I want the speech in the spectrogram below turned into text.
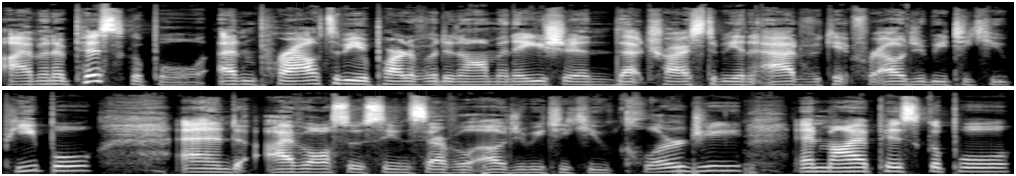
I'm an Episcopal and proud to be a part of a denomination that tries to be an advocate for LGBTQ people. And I've also seen several LGBTQ clergy in my Episcopal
